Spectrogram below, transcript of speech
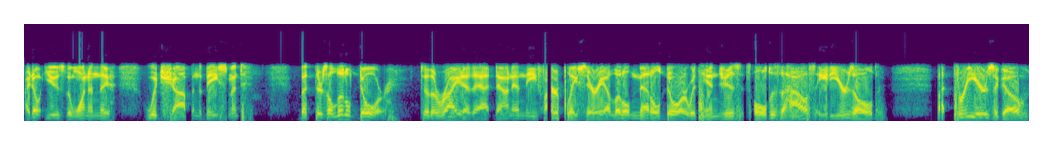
I don't use the one in the wood shop in the basement, but there's a little door to the right of that, down in the fireplace area, a little metal door with hinges. It's old as the house, 80 years old. About three years ago,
